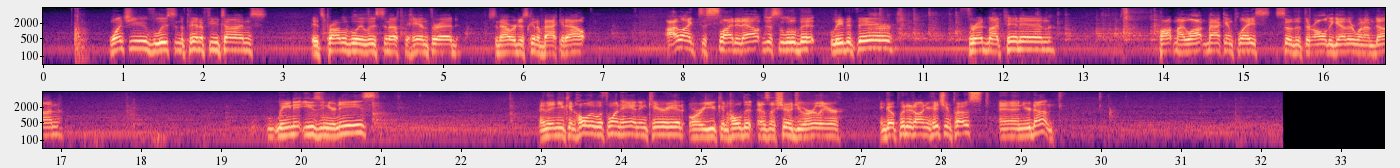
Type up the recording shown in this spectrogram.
Once you've loosened the pin a few times, it's probably loose enough to hand thread. So now we're just gonna back it out. I like to slide it out just a little bit, leave it there, thread my pin in, pop my lock back in place so that they're all together when I'm done. Lean it using your knees, and then you can hold it with one hand and carry it, or you can hold it as I showed you earlier and go put it on your hitching post and you're done.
